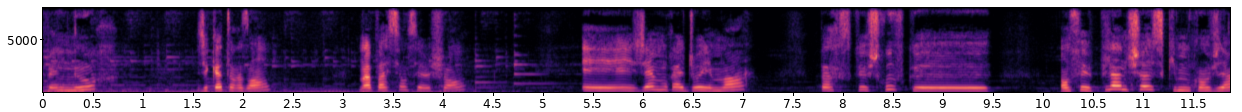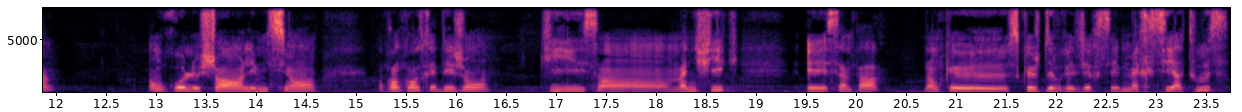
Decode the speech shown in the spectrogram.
m'appelle Nour. J'ai 14 ans. Ma passion, c'est le chant. Et j'aime Radio Emma parce que je trouve que on fait plein de choses qui me conviennent. En gros, le chant, l'émission, rencontrer des gens qui sont magnifiques et sympas. Donc, euh, ce que je devrais dire, c'est merci à tous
